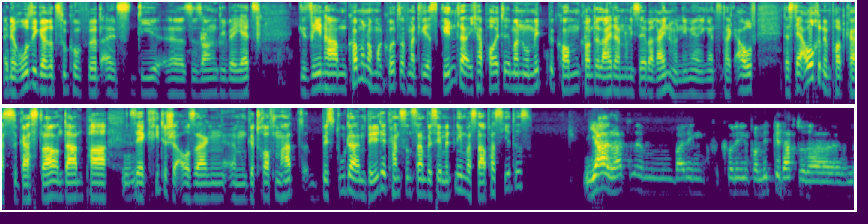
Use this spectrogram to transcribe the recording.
eine rosigere Zukunft wird als die äh, Saison, die wir jetzt gesehen haben. Kommen wir noch mal kurz auf Matthias Ginter. Ich habe heute immer nur mitbekommen, konnte leider noch nicht selber reinhören, nehme ja den ganzen Tag auf, dass der auch in dem Podcast zu Gast war und da ein paar mhm. sehr kritische Aussagen ähm, getroffen hat. Bist du da im Bilde? Kannst du uns da ein bisschen mitnehmen, was da passiert ist? Ja, er hat ähm, bei den Kollegen von Mitgedacht oder ähm,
